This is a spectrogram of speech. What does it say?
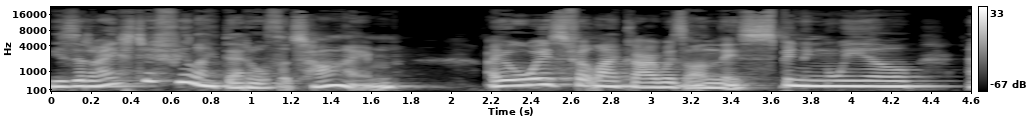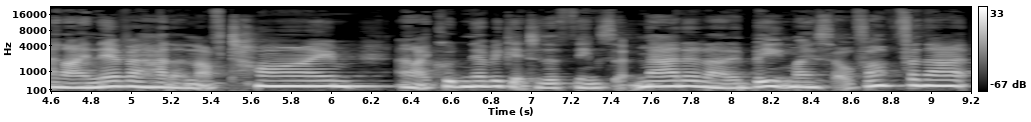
is that I used to feel like that all the time. I always felt like I was on this spinning wheel and I never had enough time and I could never get to the things that mattered. I beat myself up for that.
